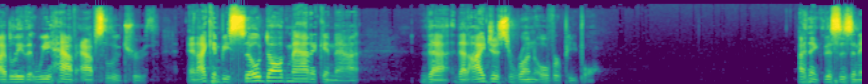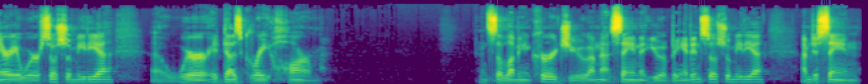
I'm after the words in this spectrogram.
I believe that we have absolute truth. And I can be so dogmatic in that that that I just run over people. I think this is an area where social media uh, where it does great harm. And so let me encourage you. I'm not saying that you abandon social media. I'm just saying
